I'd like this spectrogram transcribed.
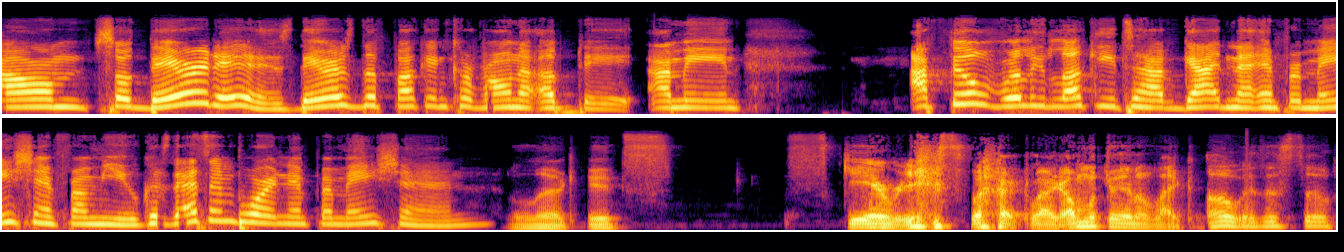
um so there it is there's the fucking corona update i mean i feel really lucky to have gotten that information from you because that's important information Look, it's scary as fuck. Like I'm looking at it like, oh, is this still?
